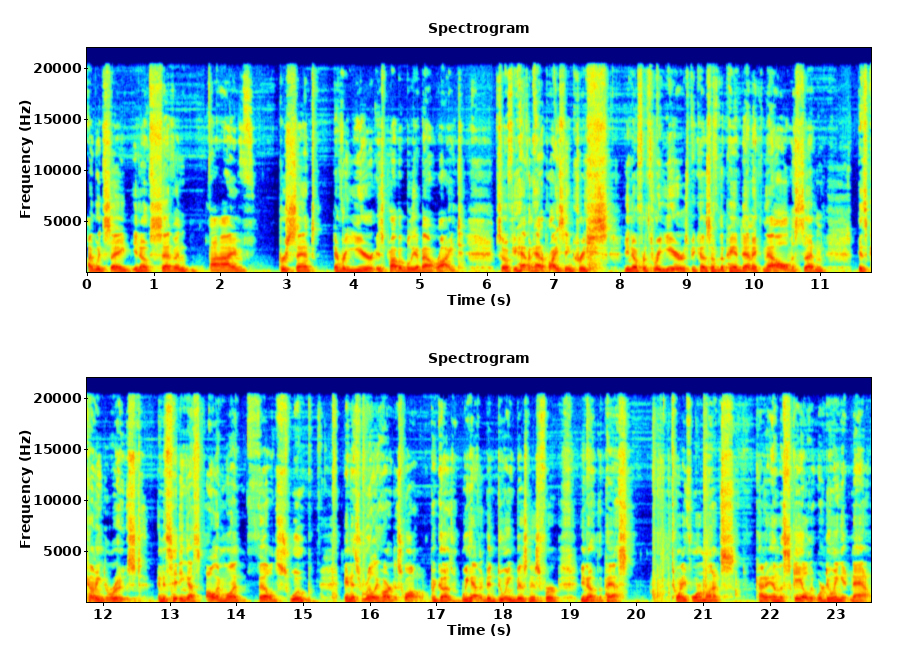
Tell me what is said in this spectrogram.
I would say, you know, 7, 5% every year is probably about right. So if you haven't had a price increase, you know, for three years because of the pandemic, now all of a sudden it's coming to roost and it's hitting us all in one felled swoop. And it's really hard to swallow because we haven't been doing business for, you know, the past 24 months kind of in the scale that we're doing it now.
